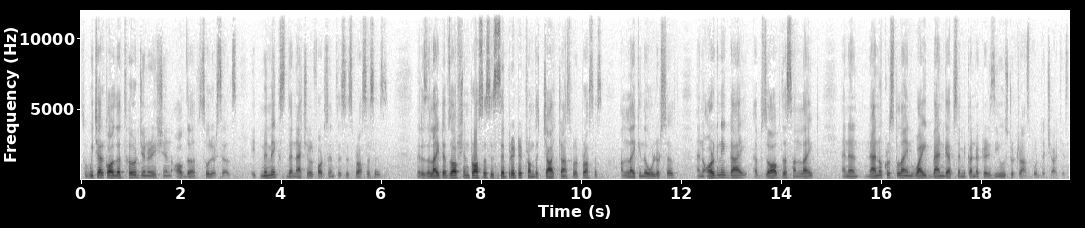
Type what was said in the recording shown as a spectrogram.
So, which are called the third generation of the solar cells. It mimics the natural photosynthesis processes. There is a light absorption process is separated from the charge transfer process unlike in the older cells. An organic dye absorbs the sunlight and a nanocrystalline wide band gap semiconductor is used to transport the charges.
